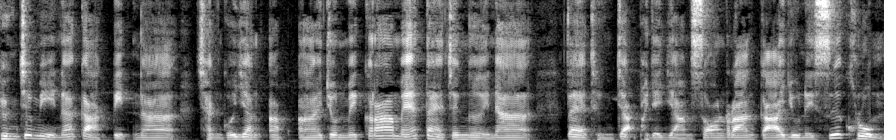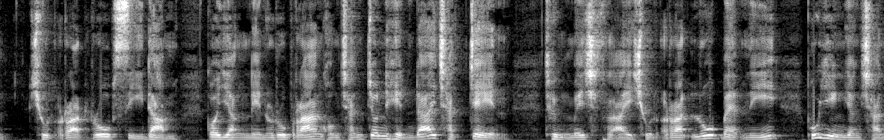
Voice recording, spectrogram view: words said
ถึงจะมีหน้ากากปิดหน้า ฉันก็ยังอับอายจนไม่กล้าแม้แต่จะเงยหน้า แต่ถึงจะพยายามซ้อนร่างกายอยู่ในเสื้อคลุม ชุดรัดรูปสีดำก็ยังเน้นรูปร่างของฉันจนเห็นได้ชัดเจน ถึงไม่ใส่ชุดรัดรูปแบบนี้ ผู้หญิงอย่างฉัน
